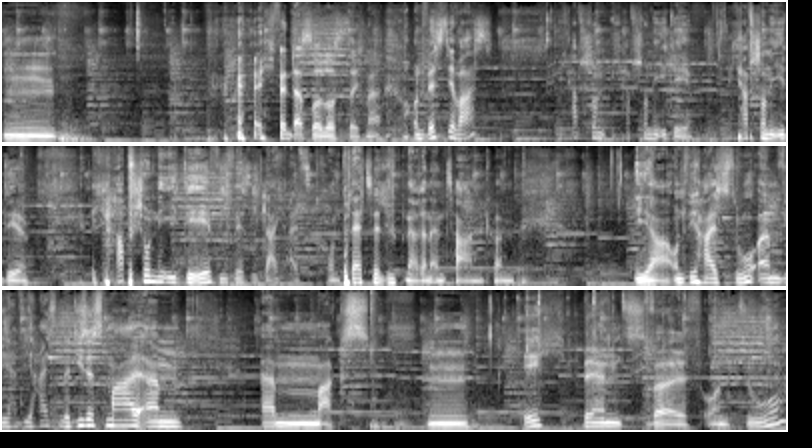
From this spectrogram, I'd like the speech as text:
Hm. ich finde das so lustig, ne? Und wisst ihr was? Ich habe schon, hab schon eine Idee. Ich habe schon eine Idee. Ich habe schon eine Idee, wie wir sie gleich als komplette Lügnerin enttarnen können. Ja, und wie heißt du? Ähm, wie, wie heißen wir dieses Mal? Ähm, ähm, Max. Hm, ich bin zwölf und du?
